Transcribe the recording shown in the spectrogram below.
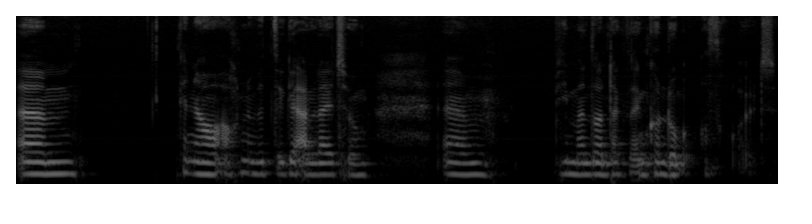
Ähm, genau, auch eine witzige Anleitung, ähm, wie man sonntags ein Kondom ausrollt.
